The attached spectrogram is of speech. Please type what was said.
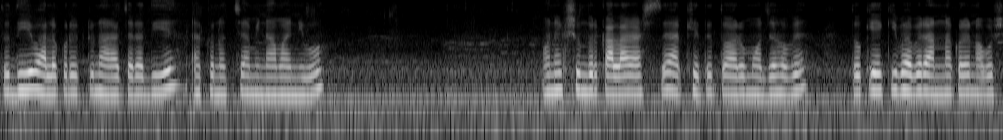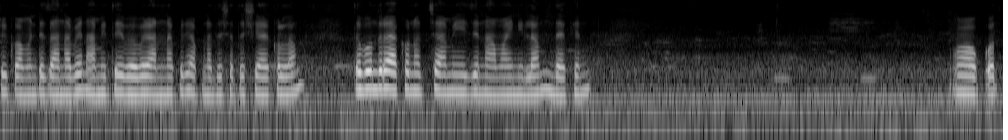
তো দিয়ে ভালো করে একটু নাড়াচাড়া দিয়ে এখন হচ্ছে আমি নামাই নিব। অনেক সুন্দর কালার আসছে আর খেতে তো আরও মজা হবে। তো কে কীভাবে রান্না করেন অবশ্যই কমেন্টে জানাবেন। আমি তো এভাবে রান্না করি, আপনাদের সাথে শেয়ার করলাম। তো বন্ধুরা, এখন হচ্ছে আমি এই যে নামাই নিলাম, দেখেন। ও কত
